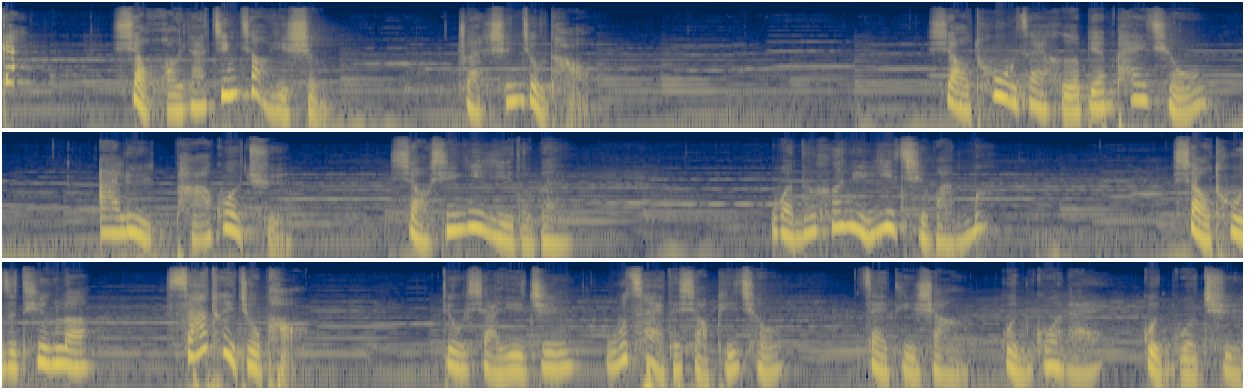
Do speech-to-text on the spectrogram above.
嘎，小黄鸭惊叫一声，转身就逃。小兔在河边拍球，阿绿爬过去，小心翼翼地问：“我能和你一起玩吗？”小兔子听了，撒腿就跑，丢下一只五彩的小皮球，在地上滚过来滚过去。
